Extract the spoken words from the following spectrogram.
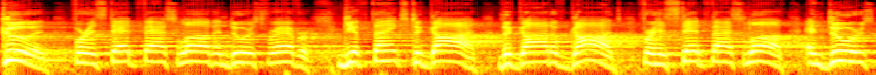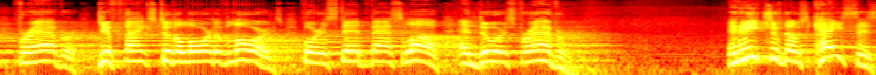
good, for his steadfast love endures forever. Give thanks to God, the God of gods, for his steadfast love endures forever. Give thanks to the Lord of lords, for his steadfast love endures forever. In each of those cases,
